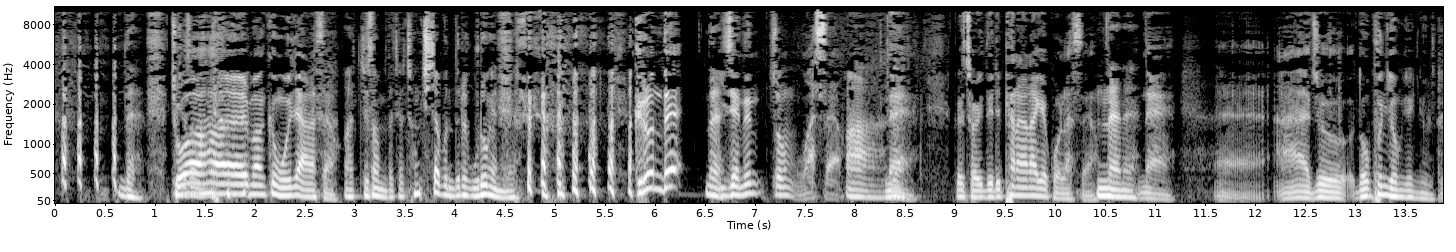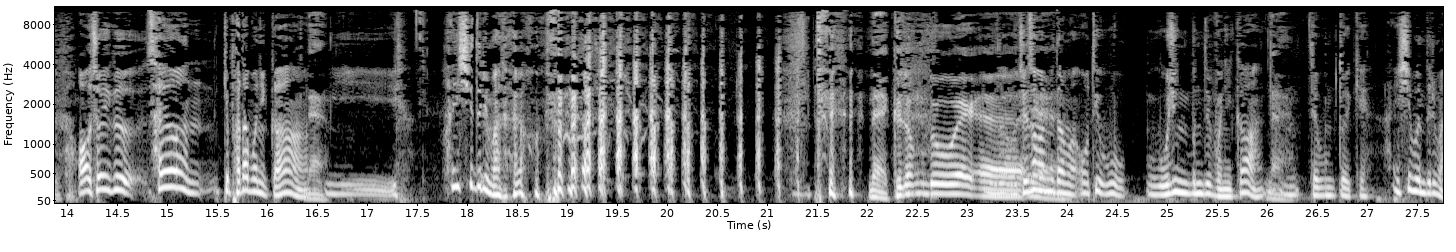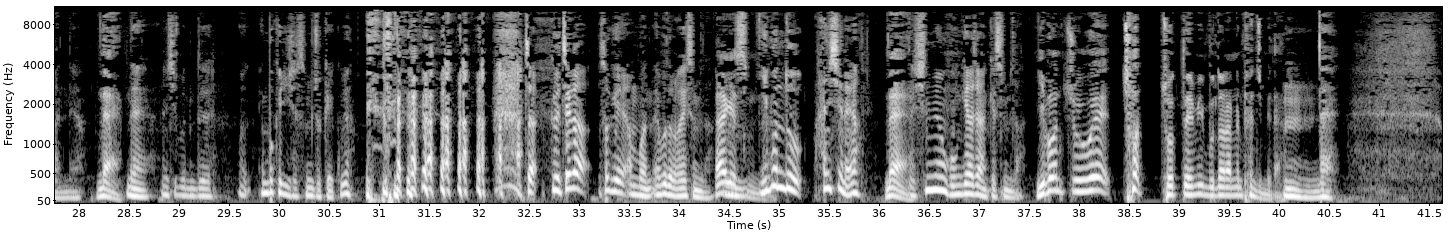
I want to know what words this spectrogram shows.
네. 좋아할 만큼 오지 않았어요. 아, 죄송합니다. 제가 청취자분들을 우롱했네요. 그런데 네. 이제는 좀 왔어요. 아, 네. 네. 그래서 저희들이 편안하게 골랐어요. 네네. 네. 에, 아주 높은 경쟁률도 있고. 어, 저희 그 사연 이렇게 받아보니까 네. 이 한시들이 많아요. 네, 그 정도의 에, 어, 죄송합니다만 어떻게 오, 오신 분들 보니까 네. 음, 대부분 또 이렇게 한시 분들이 많네요. 예. 네. 네, 한시 분들 어, 행복해 주셨으면 좋겠고요. 자, 그 제가 소개 한번 해보도록 하겠습니다. 알겠습니다. 음, 이분도 한시네요. 네. 네, 실명 공개하지 않겠습니다. 이번 주에 첫 조땜이 묻어나는 편지입니다. 음, 네.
